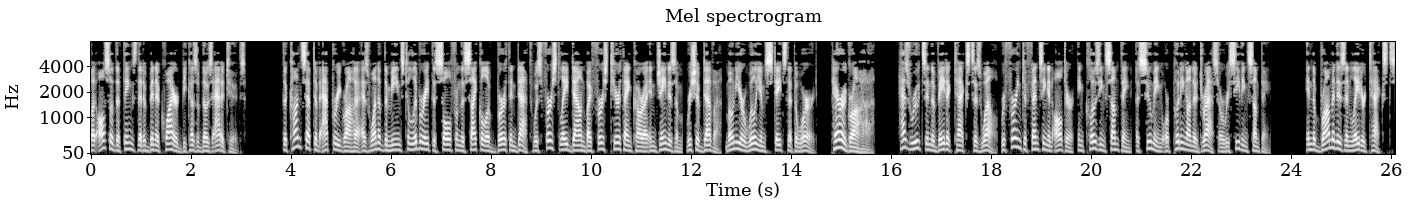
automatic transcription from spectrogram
but also the things that have been acquired because of those attitudes. The concept of aparigraha as one of the means to liberate the soul from the cycle of birth and death was first laid down by first Tirthankara in Jainism, Rishabdeva. Monier Williams states that the word Parigraha has roots in the Vedic texts as well, referring to fencing an altar, enclosing something, assuming or putting on a dress or receiving something. In the Brahmanas and later texts,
